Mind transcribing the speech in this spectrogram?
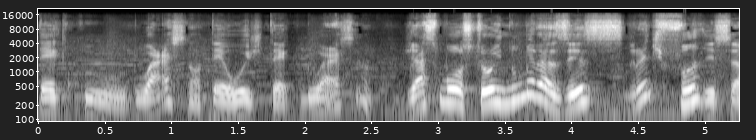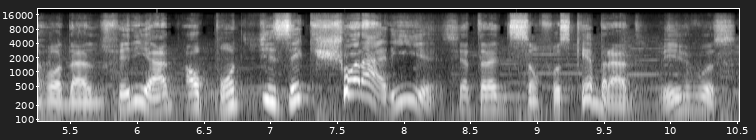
técnico do Arsenal, até hoje técnico do Arsenal, já se mostrou inúmeras vezes grande fã dessa rodada do feriado, ao ponto de dizer que choraria se a tradição fosse quebrada. Veja você.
